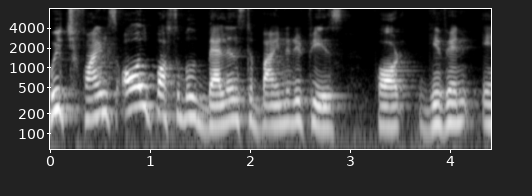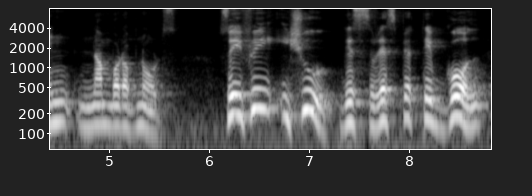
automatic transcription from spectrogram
which finds all possible balanced binary trees for given n number of nodes. So if we issue this respective goal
